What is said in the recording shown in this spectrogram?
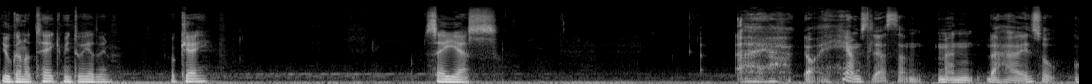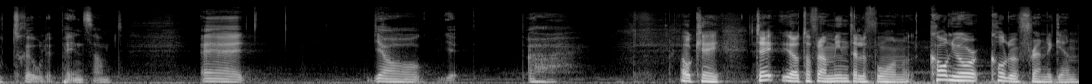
You're gonna take me to Edvin. Okay? Say yes. Äh, jag- Jag är hemskt ledsen, men det här är så otroligt pinsamt. Eh, jag... jag ah. Okej, ta- jag tar fram min telefon. Call your, call your friend again.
